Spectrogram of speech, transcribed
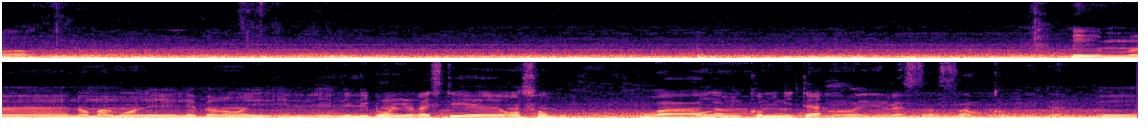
Wow. Et euh, normalement, les, les Libanais, ils- les Libanais, ils restaient euh, ensemble, Voilà. communautaire. Ouais, ils restent ensemble communautaire. Et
